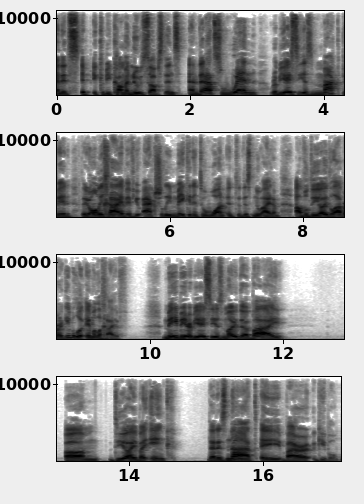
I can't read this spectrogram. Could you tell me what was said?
and it's it, it can become a new substance, and that's when Rabbi Yossi is makpid that only chayiv if you actually make it into one into this new item. Maybe Rabbi Yossi is murder by um, by ink that is not a bar gibel.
